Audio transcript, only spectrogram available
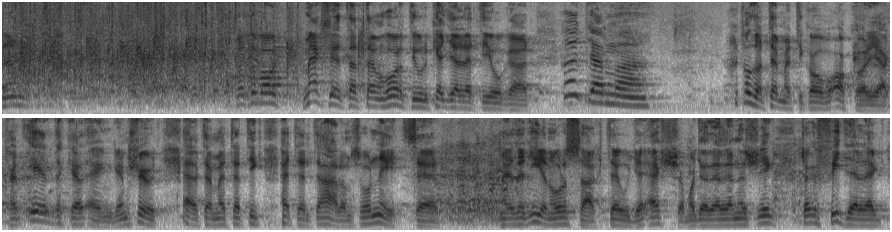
Nem? Hát szóval, hogy megsértettem Horti úr kegyelleti jogát. Hagyjam már. Hát oda temetik, ahova akarják. Hát érdekel engem, sőt, eltemetetik hetente háromszor, négyszer. Mert ez egy ilyen ország, te ugye, ez sem magyar ellenesség, csak figyeleg.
